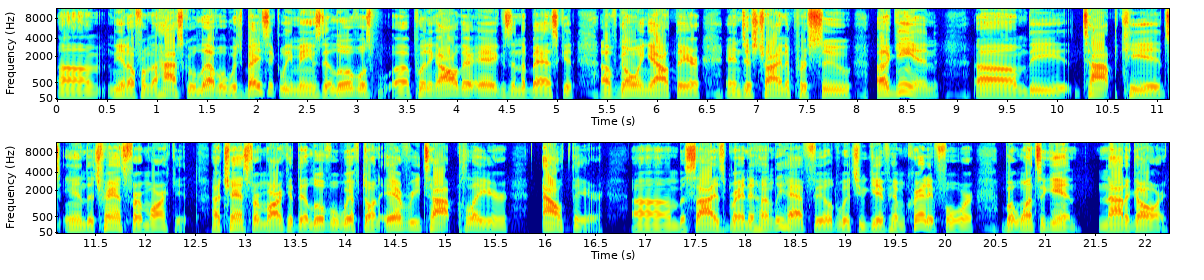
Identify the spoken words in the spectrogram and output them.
um, you know, from the high school level, which basically means that Louisville's uh, putting all their eggs in the basket of going out there and just trying to pursue again um, the top kids in the transfer market, a transfer market that Louisville whiffed on every top player out there. Um, besides Brandon Huntley Hatfield, which you give him credit for, but once again, not a guard.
